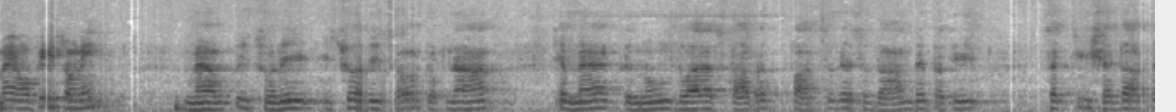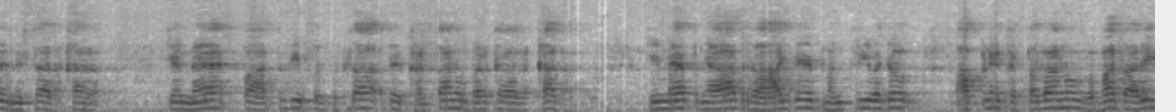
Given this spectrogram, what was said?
मैं ओपी मैं कि मैं द्वारा स्थापित प्रति ਸੱਚੀ ਸ਼ਰਧਾ ਅਤੇ ਨਿਸ਼ਠਾ ਰੱਖਾਂਗਾ ਕਿ ਮੈਂ ਭਾਰਤ ਦੀ ਪ੍ਰਭੁੱਤਾ ਅਤੇ ਅਖੰਡਤਾ ਨੂੰ ਬਰਕਰਾਰ ਰੱਖਾਂਗਾ। ਕਿ ਮੈਂ ਪੰਜਾਬ ਰਾਜ ਦੇ ਮੰਤਰੀ ਵਜੋਂ ਆਪਣੇ ਕਰਤੱਵਾਂ ਨੂੰ ਵਫਾਦਾਰੀ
